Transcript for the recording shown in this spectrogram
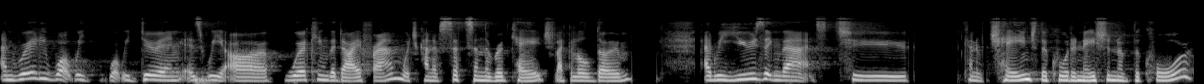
And really, what we what we're doing is we are working the diaphragm, which kind of sits in the rib cage like a little dome, and we're using that to kind of change the coordination of the core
